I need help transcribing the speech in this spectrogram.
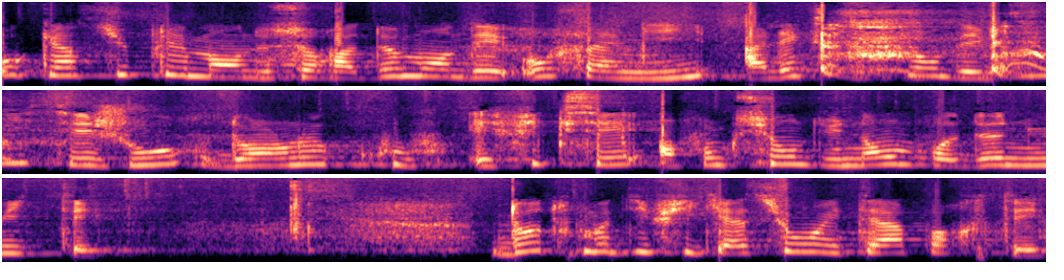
Aucun supplément ne sera demandé aux familles, à l'exception des mini-séjours dont le coût est fixé en fonction du nombre de nuitées. D'autres modifications ont été apportées.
